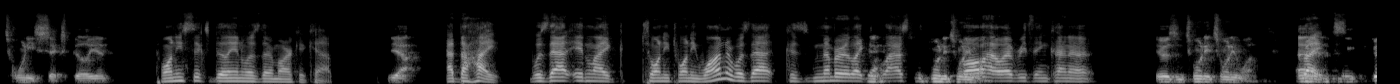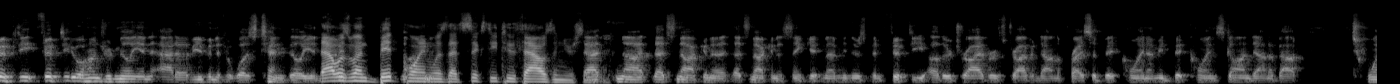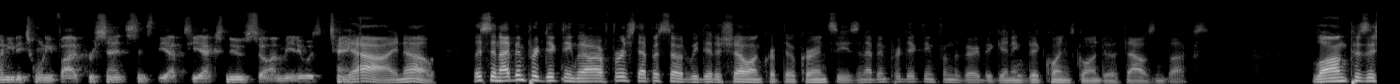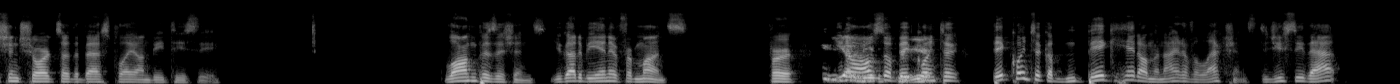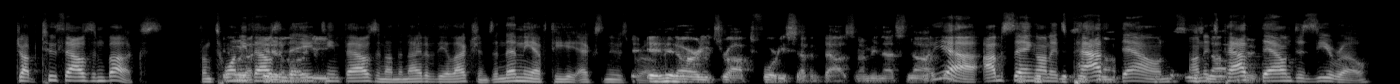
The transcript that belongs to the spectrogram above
26 billion. 26 billion was their market cap. Yeah at the height. Was that in like 2021 or was that because remember like yeah, last 2021 fall how everything kind of it was in 2021 uh, right. Uh, 50 50 to 100 million out of even if it was 10 billion. That was when bitcoin was at 62,000 you're saying? That's not that's not gonna that's not gonna sink it. And i mean there's been 50 other drivers driving down the price of bitcoin. I mean bitcoin's gone down about 20 to 25 percent since the ftx news. So i mean it was 10 yeah i know. Listen, I've been predicting that our first episode. We did a show on cryptocurrencies, and I've been predicting from the very beginning Bitcoin's going to a thousand bucks. Long position shorts are the best play on BTC. Long positions, you got to be in it for months. For you, you know, also Bitcoin took Bitcoin took a big hit on the night of elections. Did you see that? Dropped two thousand bucks from 20,000 to 18,000 on the night of the elections. And then the FTX news broke. It, had already dropped 47,000. I mean, that's not. Well, yeah, I'm saying on its path not, down, on its path down to zero.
